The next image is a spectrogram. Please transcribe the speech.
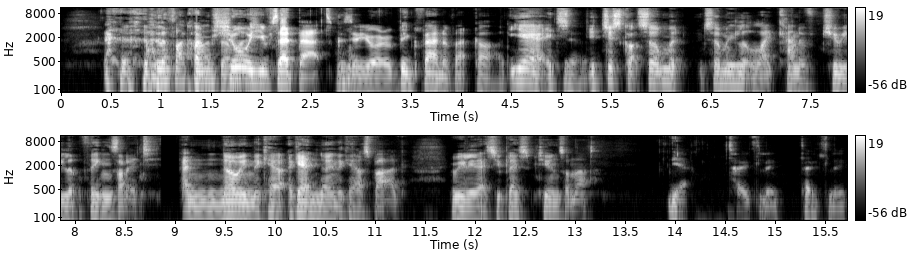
I love that card. I'm so sure much. you've said that because you're a big fan of that card. Yeah, it's Yeah. it just got so much, so many little like kind of chewy little things on it, and knowing the chaos, again knowing the chaos bag really lets you play some tunes on that. Yeah, totally, totally.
